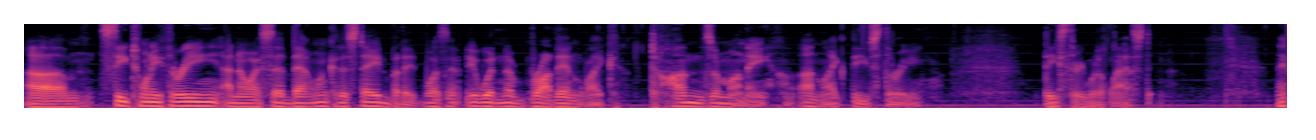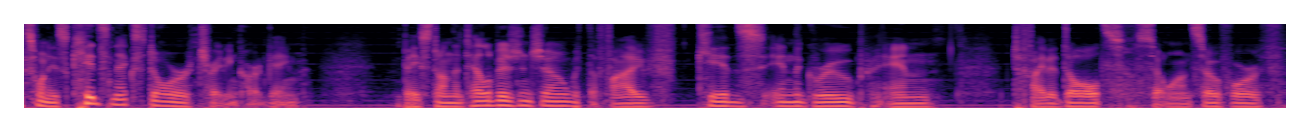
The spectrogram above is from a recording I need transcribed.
Um, C23, I know I said that one could have stayed, but it wasn't. It wouldn't have brought in like tons of money, unlike these three. These three would have lasted. Next one is Kids Next Door trading card game, based on the television show with the five kids in the group and to fight adults, so on and so forth.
